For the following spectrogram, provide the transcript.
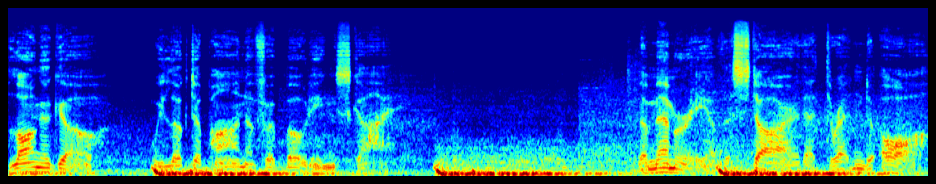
Long ago, we looked upon a foreboding sky. The memory of the star that threatened all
